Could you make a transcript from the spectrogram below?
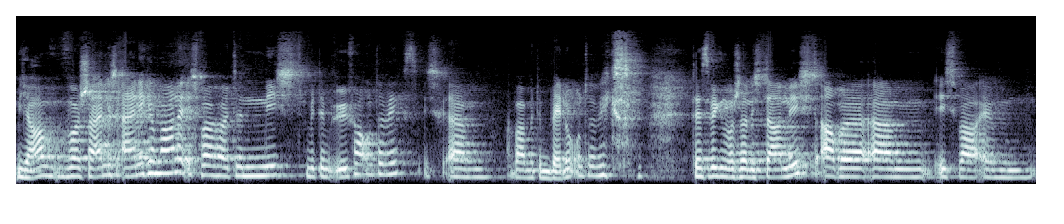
ja, wahrscheinlich einige Male. Ich war heute nicht mit dem ÖV unterwegs. Ich ähm, war mit dem Velo unterwegs. Deswegen wahrscheinlich da nicht. Aber ähm, ich war in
